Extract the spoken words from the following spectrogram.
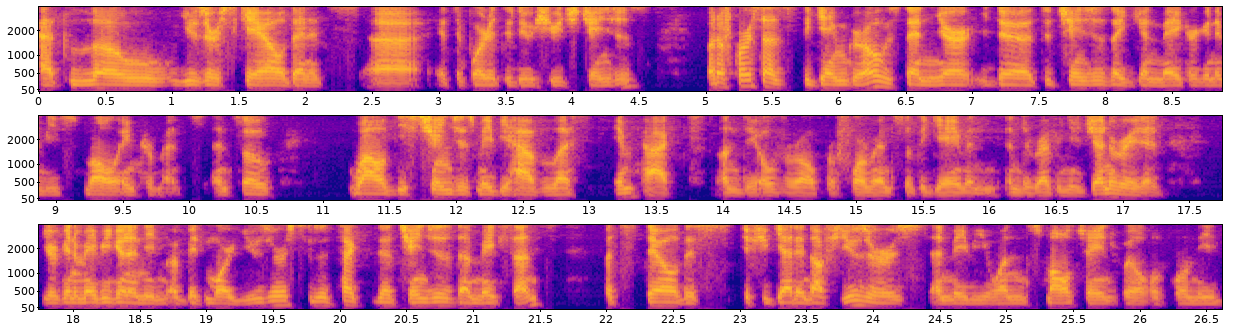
at low user scale, then it's uh, it's important to do huge changes. But of course, as the game grows, then your the, the changes that you can make are going to be small increments. And so while these changes maybe have less impact on the overall performance of the game and, and the revenue generated, you're gonna maybe gonna need a bit more users to detect the changes that make sense. But still, this if you get enough users and maybe one small change will will need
